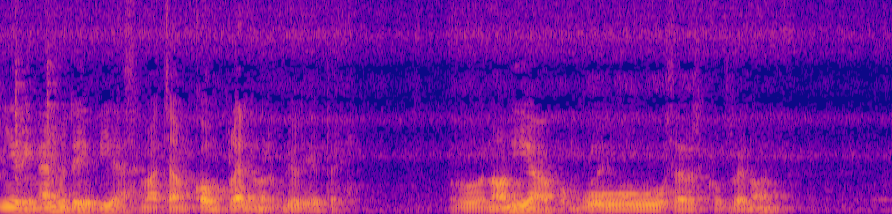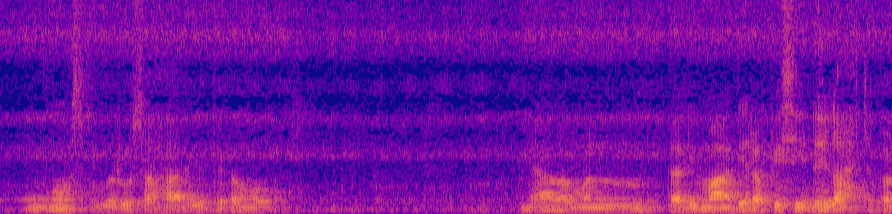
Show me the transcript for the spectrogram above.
ngiringan Hudaybiyah. Semacam komplain mobil ya teh oh non Iya, komplain. oh saya komplain non mau berusaha gitu kamu ya lamun tadi mah direvisi deh lah cepat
